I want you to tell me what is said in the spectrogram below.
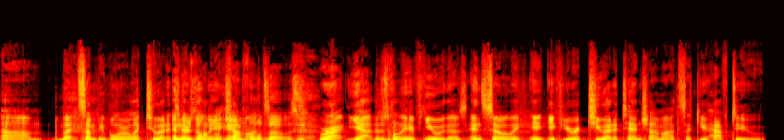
Um, but some people are like two out of ten. And there's only a handful of those. Right. Yeah. There's only a few of those, and so like if you're a two out of ten chamaths, like you have to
